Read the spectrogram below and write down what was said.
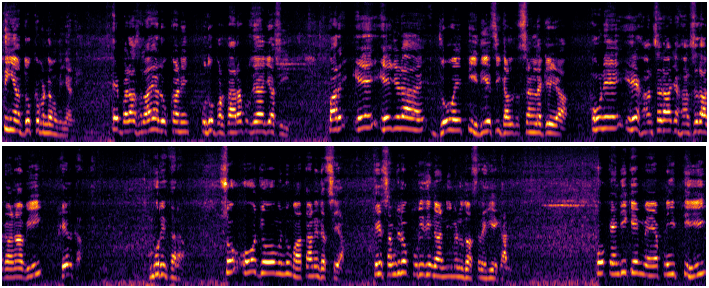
ਧੀਆਂ ਦੁੱਖ ਵੰਡਾਉਂਦੀਆਂ ਨੇ। ਇਹ ਬੜਾ ਸਲਾਹਿਆ ਲੋਕਾਂ ਨੇ, ਉਦੋਂ ਵਰਤਾਰਾ ਕੁਸਿਆ ਜਿਹਾ ਸੀ। ਪਰ ਇਹ ਇਹ ਜਿਹੜਾ ਜੋ ਇਹ ਧੀ ਦੀ ਅਸੀਂ ਗੱਲ ਦੱਸਣ ਲੱਗੇ ਆ, ਉਹਨੇ ਇਹ ਹੰਸ ਰਾਜ ਹੰਸ ਦਾ ਗਾਣਾ ਵੀ ਫੇਲ ਕਰਤਾ ਬੁਰੀ ਤਰ੍ਹਾਂ। ਸੋ ਉਹ ਜੋ ਮੈਨੂੰ ਮਾਤਾ ਨੇ ਦੱਸਿਆ, ਇਹ ਸਮਝ ਲਓ ਕੁੜੀ ਦੀ ਨਾਨੀ ਮੈਨੂੰ ਦੱਸ ਰਹੀ ਹੈ ਗੱਲ। ਉਹ ਕਹਿੰਦੀ ਕਿ ਮੈਂ ਆਪਣੀ ਧੀ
